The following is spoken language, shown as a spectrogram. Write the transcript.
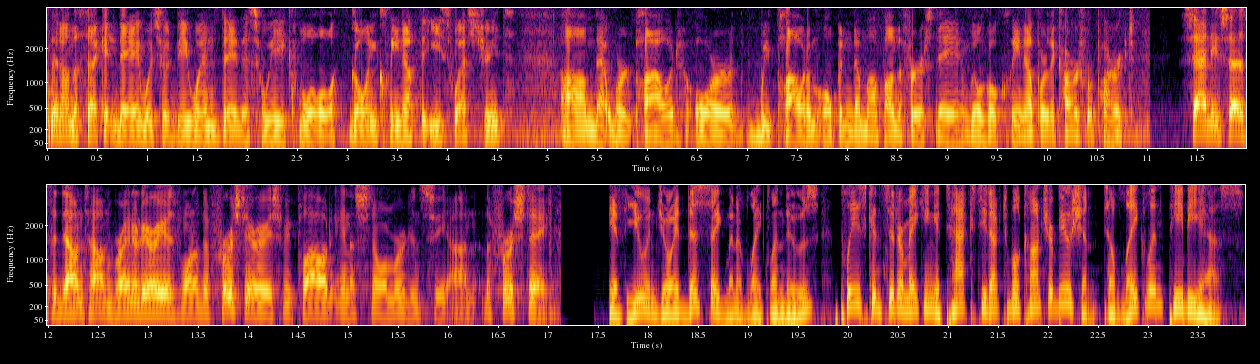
Then on the second day, which would be Wednesday this week, we'll go and clean up the east-west streets um, that weren't plowed, or we plowed them, opened them up on the first day, and we'll go clean up where the cars were parked. Sandy says the downtown Brainerd area is one of the first areas to be plowed in a snow emergency on the first day. If you enjoyed this segment of Lakeland News, please consider making a tax-deductible contribution to Lakeland PBS.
